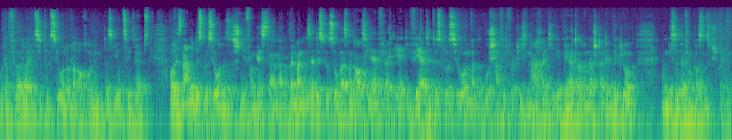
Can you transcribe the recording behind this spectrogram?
oder Förderinstitutionen oder auch das IOC selbst. Aber das ist eine andere Diskussion, das ist Schnee von gestern. Aber wenn man in dieser Diskussion, was man daraus lernt, vielleicht eher die Wertediskussion, also wo schaffe ich wirklich nachhaltige Werte auch in der Stadtentwicklung und nicht so sehr von Kosten zu sprechen.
